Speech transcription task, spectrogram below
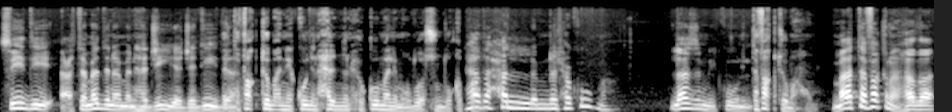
سيدي اعتمدنا منهجية جديدة. اتفقتم أن يكون الحل من الحكومة لموضوع صندوق الطاقة هذا حل من الحكومة. لازم يكون. اتفقتوا معهم ما اتفقنا. هذا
